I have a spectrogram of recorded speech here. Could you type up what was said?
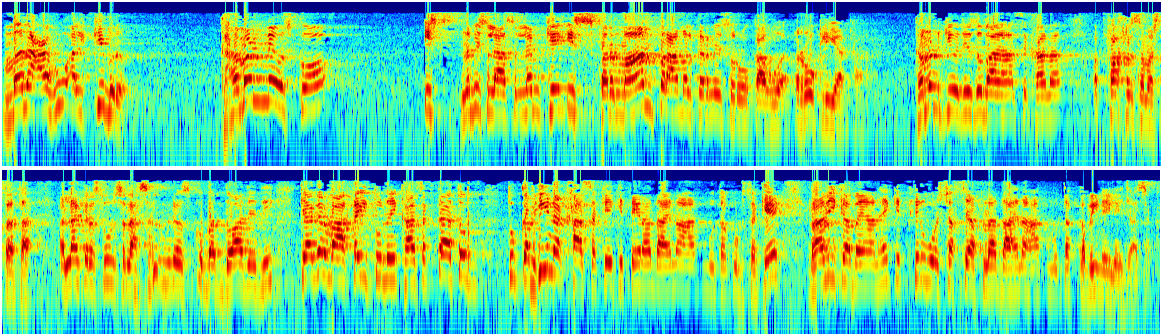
منعہ الکبر۔ گھمن نے اس کو اس نبی صلی اللہ علیہ وسلم کے اس فرمان پر عمل کرنے سے روکا ہوا، روک لیا تھا۔ گھمنڈ کی وجہ سے بائیں ہاتھ سے کھانا فخر سمجھتا تھا۔ اللہ کے رسول صلی اللہ علیہ وسلم نے اس کو بد دعا دے دی کہ اگر واقعی تو نہیں کھا سکتا تو تو کبھی نہ کھا سکے کہ تیرا داہنا ہاتھ منہ تک اٹھ سکے۔ راوی کا بیان ہے کہ پھر وہ شخص اپنا داہنا ہاتھ منہ تک کبھی نہیں لے جا سکا۔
